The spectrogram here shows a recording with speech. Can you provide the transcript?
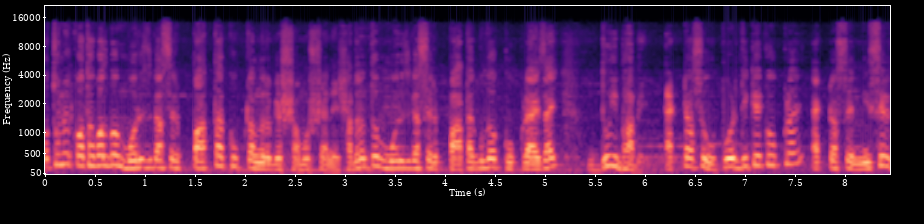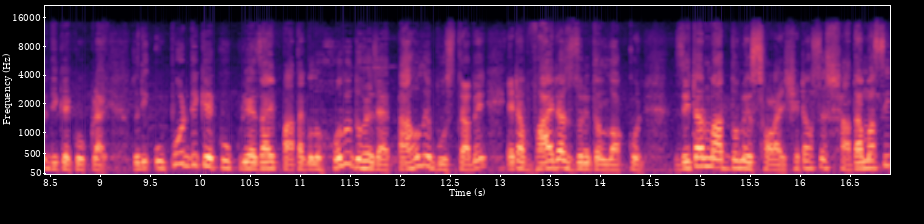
প্রথমে কথা বলব মরিচ গাছের পাতা কুকড়ানো রোগের সমস্যা নেই সাধারণত মরিচ গাছের পাতাগুলো কুকড়ায় যায় দুইভাবে একটা হচ্ছে উপর দিকে কুকড়ায়, একটা হচ্ছে নিচের দিকে কুকড়ায়। যদি উপর দিকে কুকড়িয়ে যায়, পাতাগুলো হলুদ হয়ে যায়, তাহলে বুঝতে হবে এটা ভাইরাস জনিত লক্ষণ, যেটার মাধ্যমে ছড়ায়। সেটা হচ্ছে সাদামাছি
